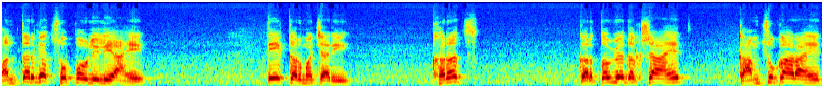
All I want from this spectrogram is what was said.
अंतर्गत सोपवलेली आहे ते कर्मचारी खरंच कर्तव्यदक्ष आहेत कामचुकार आहेत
